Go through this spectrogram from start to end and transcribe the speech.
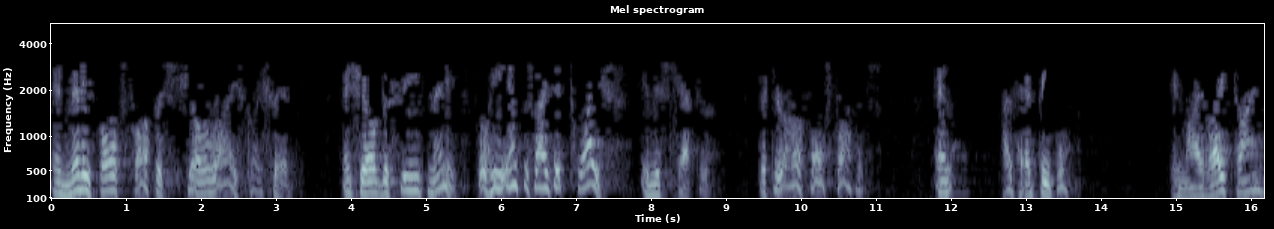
And many false prophets shall arise, Christ said, and shall deceive many. So he emphasized it twice in this chapter that there are false prophets. And I've had people in my lifetime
